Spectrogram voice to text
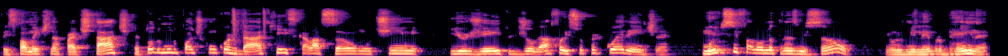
principalmente na parte tática, todo mundo pode concordar que a escalação, o time e o jeito de jogar foi super coerente, né? Muito se falou na transmissão, eu me lembro bem, né?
